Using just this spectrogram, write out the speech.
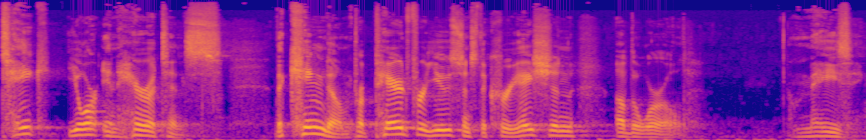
take your inheritance, the kingdom prepared for you since the creation of the world. Amazing.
